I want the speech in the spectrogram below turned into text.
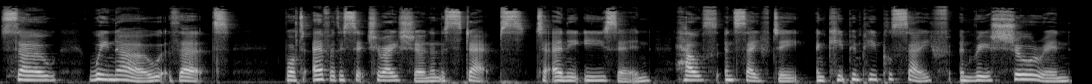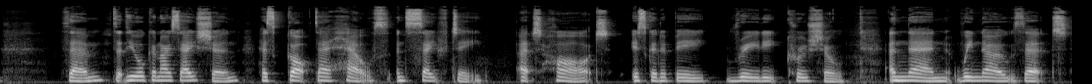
So we know that whatever the situation and the steps to any easing, health and safety and keeping people safe and reassuring them that the organisation has got their health and safety at heart is going to be really crucial. And then we know that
